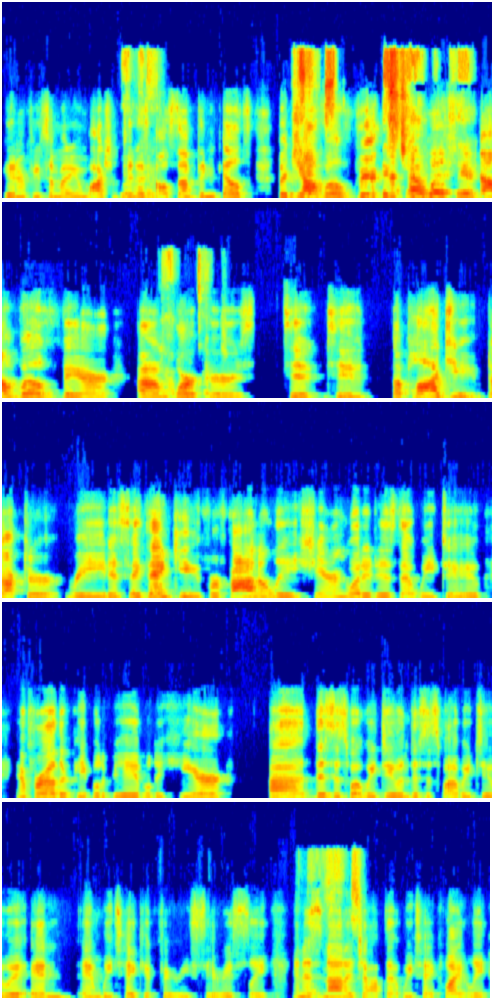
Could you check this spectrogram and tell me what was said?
interviewed somebody in Washington. Right. It's called something else, but yes. child welfare. It's child welfare. child welfare um, workers to to applaud you, Dr. Reed, and say thank you for finally sharing what it is that we do, and for other people to be able to hear uh, this is what we do and this is why we do it and and we take it very seriously and it's not a job that we take lightly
